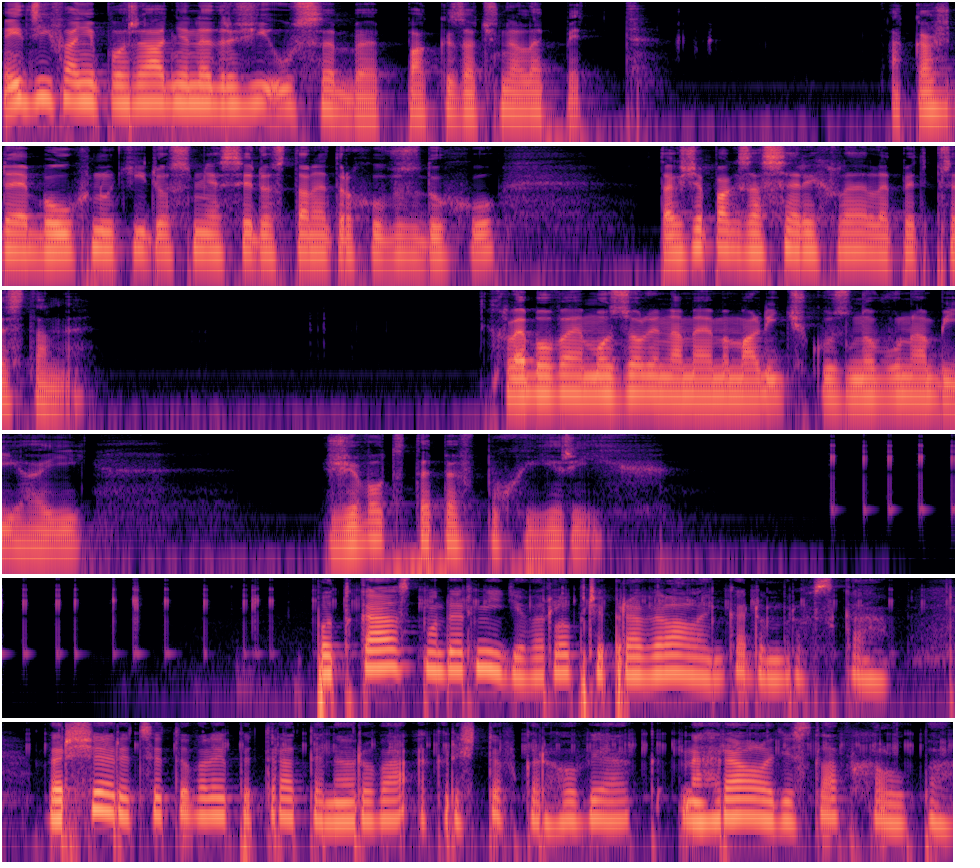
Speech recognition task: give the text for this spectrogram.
Nejdřív ani pořádně nedrží u sebe, pak začne lepit. A každé bouchnutí do směsi dostane trochu vzduchu, takže pak zase rychle lepit přestane. Chlebové mozoly na mém malíčku znovu nabíhají. Život tepe v puchýřích. Podcast Moderní divadlo připravila Lenka Dombrovská. Verše recitovali Petra Tenorová a Krištof Krhověk, nahrál Ladislav Chalupa.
